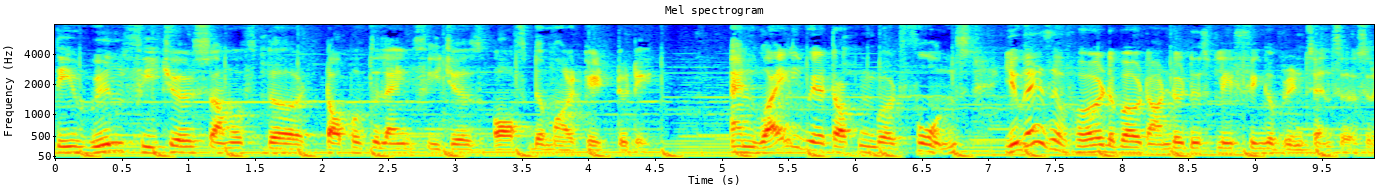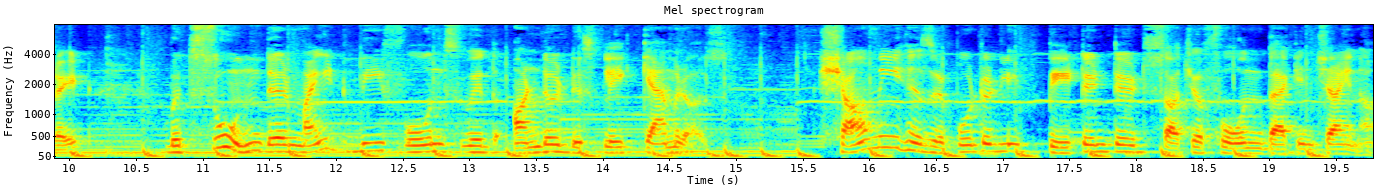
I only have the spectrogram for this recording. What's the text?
they will feature some of the top of the line features of the market today. And while we are talking about phones, you guys have heard about under display fingerprint sensors, right? But soon there might be phones with under display cameras. Xiaomi has reportedly patented such a phone back in China.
